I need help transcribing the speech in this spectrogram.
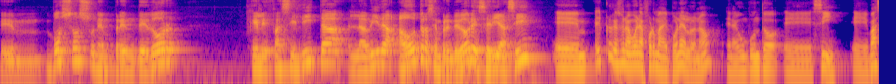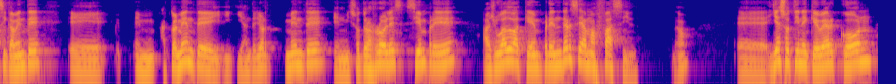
em, ¿vos sos un emprendedor que le facilita la vida a otros emprendedores? ¿Sería así? Em, creo que es una buena forma de ponerlo, ¿no? En algún punto, eh, sí. Eh, básicamente, eh, actualmente y anteriormente, en mis otros roles, siempre he ayudado a que emprender sea más fácil, ¿no? Eh, y eso tiene que ver con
